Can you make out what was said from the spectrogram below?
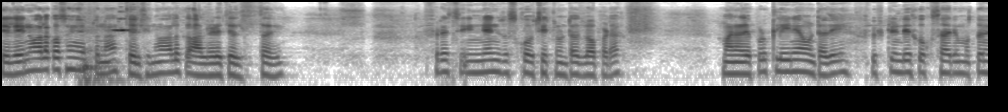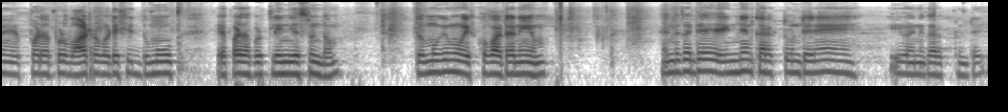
తెలియని వాళ్ళ కోసం చెప్తున్నా. తెలిసిన వాళ్ళకు ఆల్రెడీ తెలుస్తుంది. ఫ్రెండ్స్ ఇంజన్ చూసుకోవచ్చు ఇట్లా ఉంటుంది లోపల. మనది ఎప్పుడు క్లీనే ఉంటుంది. ఫిఫ్టీన్ డేస్కి ఒకసారి మొత్తం ఎప్పటికప్పుడు వాటర్ కొట్టేసి దుమ్ము ఎప్పటికప్పుడు క్లీన్ చేస్తుంటాం. దుమ్ము గిమ్ము ఎక్కువ పట్టనీయం ఎందుకంటే ఇంజన్ కరెక్ట్ ఉంటేనే ఇవన్నీ కరెక్ట్ ఉంటాయి.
